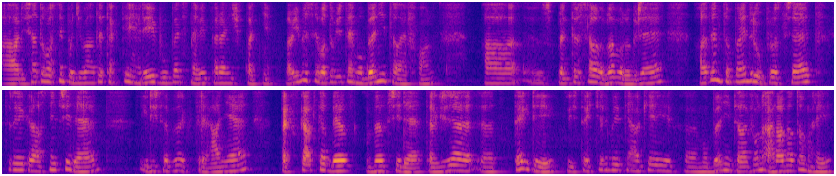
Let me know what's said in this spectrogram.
A když se na to vlastně podíváte, tak ty hry vůbec nevypadají špatně. Bavíme se o tom, že to je mobilní telefon a Splinter Cell vlevo dobře, ale ten Tomb Raider uprostřed, který je krásně 3D, i když se bude reálně, tak zkrátka byl, byl 3D. Takže eh, tehdy, když jste chtěli mít nějaký eh, mobilní telefon a hrát na tom hry,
